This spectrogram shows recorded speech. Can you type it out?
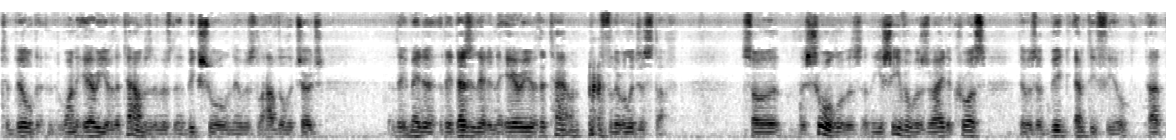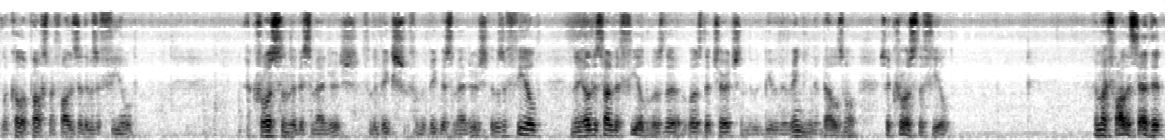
to build one area of the town. There was the big shul and there was the church. They made a they designated an area of the town for the religious stuff. So the shul was the yeshiva was right across. There was a big empty field. That Lakala Parks, my father said there was a field across from the Bismedrash, from the big from the big Bismedrash. There was a field and the other side of the field was the was the church, and there would be the ringing, the bells, and all. So across the field. And my father said that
